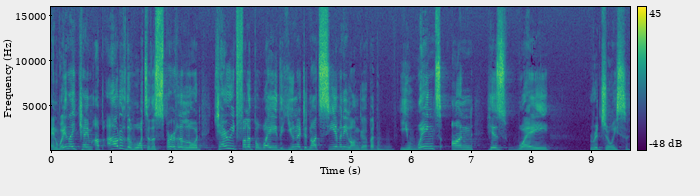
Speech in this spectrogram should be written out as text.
And when they came up out of the water, the Spirit of the Lord carried Philip away. The eunuch did not see him any longer, but he went on his way rejoicing.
